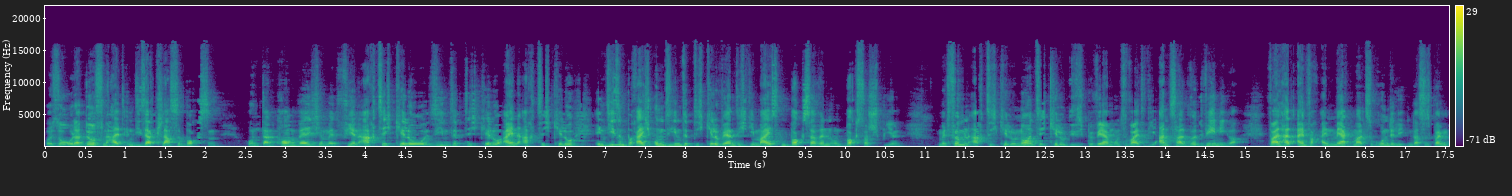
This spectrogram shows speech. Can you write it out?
Oder, so, oder dürfen halt in dieser Klasse boxen. Und dann kommen welche mit 84 Kilo, 77 Kilo, 81 Kilo. In diesem Bereich um 77 Kilo werden sich die meisten Boxerinnen und Boxer spielen. Mit 85 Kilo, 90 Kilo, die sich bewerben und so weiter, die Anzahl wird weniger, weil halt einfach ein Merkmal zugrunde liegt. Und das ist beim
